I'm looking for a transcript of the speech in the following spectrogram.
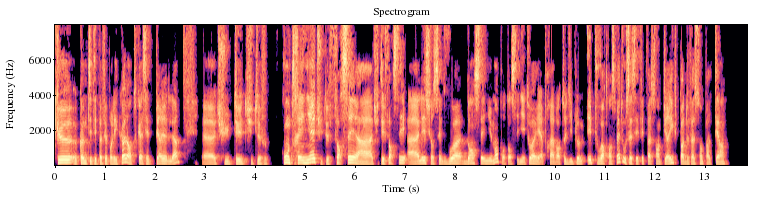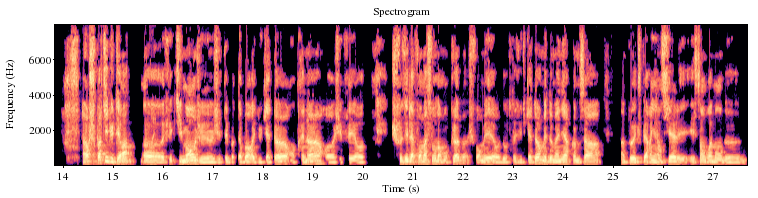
que comme tu n'étais pas fait pour l'école en tout cas cette période là tu te tu te contraignais, tu te forçais à, tu t'es forcé à aller sur cette voie d'enseignement pour t'enseigner toi et après avoir ton diplôme et pouvoir transmettre, ou ça s'est fait de façon empirique, pas de façon par le terrain? Alors, je suis parti du terrain. Euh, effectivement, j'étais d'abord éducateur, entraîneur. Euh, j'ai fait, euh, je faisais de la formation dans mon club. Je formais d'autres éducateurs, mais de manière comme ça, un peu expérientielle et, sans vraiment de,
